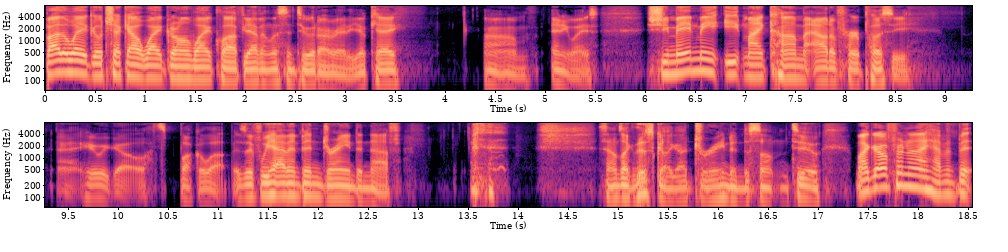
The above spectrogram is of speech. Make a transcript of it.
By the way, go check out White Girl and White Claw if you haven't listened to it already, okay? Um, anyways, she made me eat my cum out of her pussy. All right, here we go. Let's buckle up as if we haven't been drained enough. Sounds like this guy got drained into something too. My girlfriend and I haven't been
